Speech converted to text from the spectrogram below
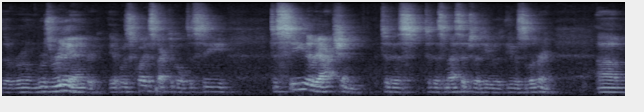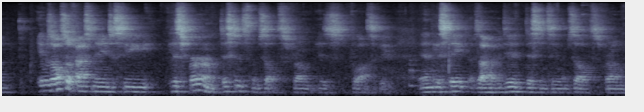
the room was really angry. It was quite a spectacle to see, to see the reaction to this, to this message that he was, he was delivering. Um, it was also fascinating to see his firm distance themselves from his philosophy, and the estate of Zaha Hadid distancing themselves from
